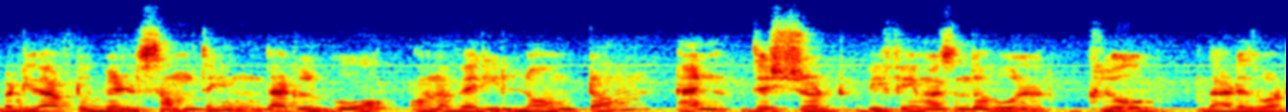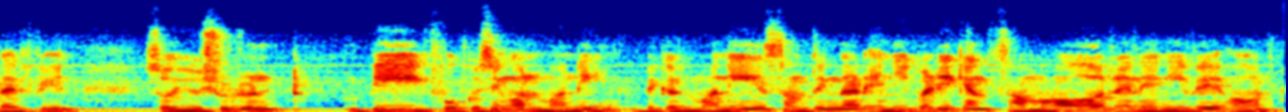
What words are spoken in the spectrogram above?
But you have to build something that will go on a very long term and this should be famous in the whole globe. That is what i feel. So you shouldn't be focusing on money because money is something that anybody can somehow or in any way earn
